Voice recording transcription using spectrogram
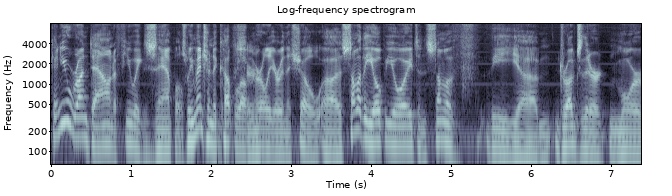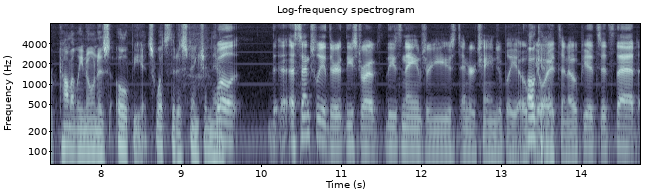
can you run down a few examples? We mentioned a couple sure. of them earlier in the show. Uh, some of the opioids and some of the um, drugs that are more commonly known as opiates. What's the distinction there? Well, essentially these drugs these names are used interchangeably opioids okay. and opiates. It's that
